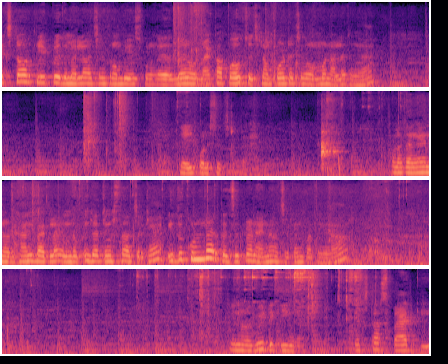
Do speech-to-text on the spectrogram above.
எக்ஸ்ட்ரா ஒரு கிளிப் இது மாதிரிலாம் வச்சுருக்கு ரொம்ப யூஸ்ஃபுல்லுங்க இது மாதிரி ஒரு மேக்கப் பவுச் வச்சு நான் போட்டு வச்சுக்க ரொம்ப நல்லதுங்க. நெயில் பாலிஷ் வச்சுருக்கேன். அவ்வளோதாங்க என்னோடய ஹேண்ட்பேக்கில் இந்த இந்த திங்ஸ் தான் வச்சுருக்கேன். இதுக்குள்ளே இருக்க ஜிப்பில் நான் என்ன வச்சுருக்கேன்னு பார்த்தீங்கன்னா என்னோடய வீட்டு கீங்க எக்ஸ்ட்ரா ஸ்பேட் கீ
